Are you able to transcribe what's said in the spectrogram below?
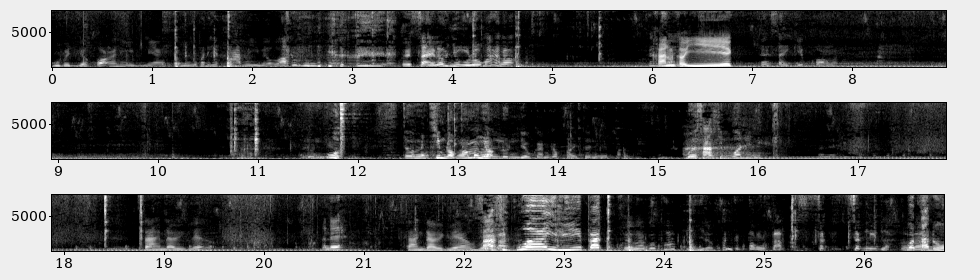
กูเป็นเจ้าของอันนี้เมียงกูก็ประเทศปานนี่แล้ววะไปใส่แล้วอยู่ลงมาเนาะคันเขาอีกได้ใส่เก็บของมารุ่นโอ้เจ้ามันชิมหลอกน้องมึงเดียวเนาะรุ่นเดียวกันก็ปล่อยตัวนี้ปักเบอร์สามสิบวัตต์นี่สร้างดาวอีกแล้วอันใด สร้างดาวอีกแล้วสามสิบวัตต์อีหลีปักเคยมาเพื่อพ่อปีแล้วคนก็ต้องตัดสักสักนิดล่ะว่าตัดดอ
